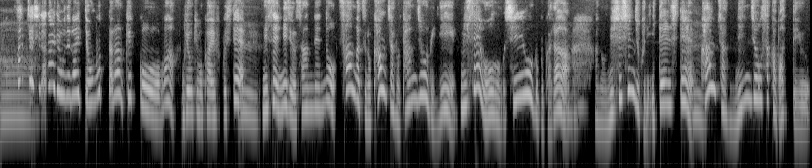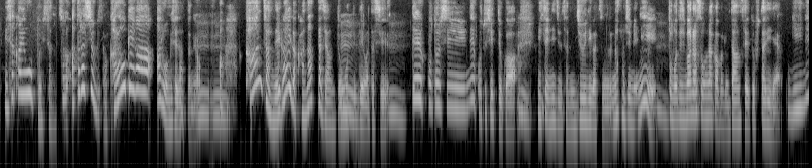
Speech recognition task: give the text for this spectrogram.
ー、あかんちゃん死なないでお願いって思ったら結構、まあ、病気も回復して、うん。2023年の3月のかんちゃんの誕生日に、店を新大久保から、あの、西新宿に移転して、うん。かんちゃんの人情酒場っていう居酒屋をオープンしたの。その新しいお店はカラオケがあるお店だったのよ。うんうん。かんちゃん願いが叶ったじゃんって思ってて、う私。うん。で、今年ね、今年っていうか、2023年12月の初めに、うん。友達マラソン仲間の男性と二人で、2年ぶりに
